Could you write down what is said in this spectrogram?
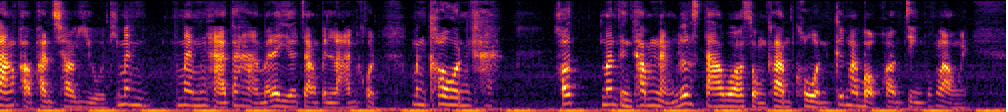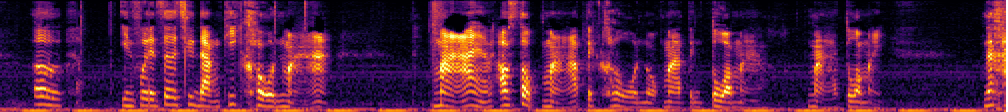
ล้างเผ่าพันธุ์ชาวยิวที่มันทำไมมึงหาทหารมาได้เยอะจังเป็นล้านคน มันโคลนค่ะเขามันถึงทำหนังเรื่อง Star Wars สงครามโคลนขึ้นมาบอกความจริงพวกเราไง เอออินฟลูเอนเซอร์ชื่อดังที่โคลนหมา หมาเห็นไหมเอาศพหมาไปโคลนออกมาเป็นตัวหมา หมาตัวใหม่ นะค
